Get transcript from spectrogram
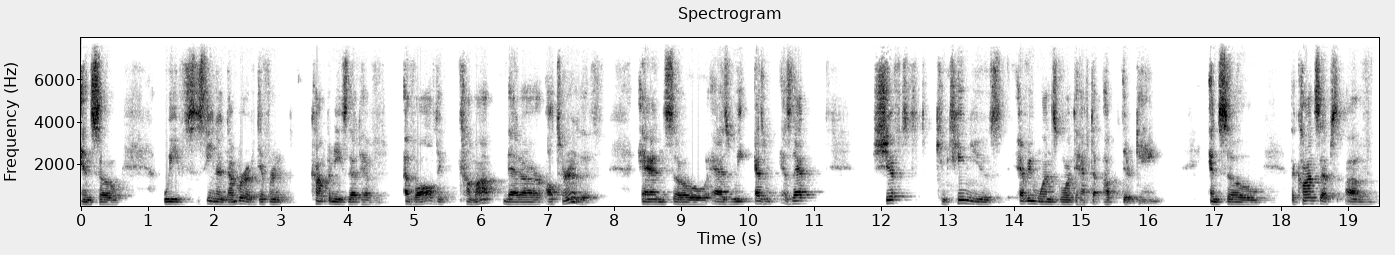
And so we've seen a number of different companies that have evolved and come up that are alternative. And so as we as as that shift continues everyone's going to have to up their game. And so the concepts of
